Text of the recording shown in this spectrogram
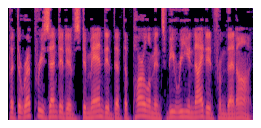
but the representatives demanded that the parliaments be reunited from then on.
